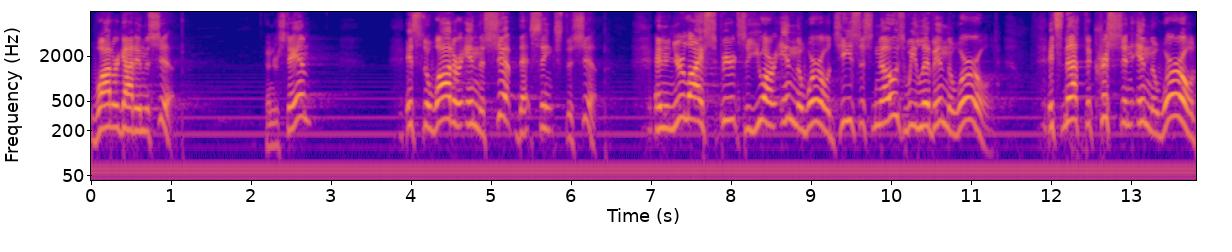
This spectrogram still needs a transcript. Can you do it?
water got in the ship. Understand? It's the water in the ship that sinks the ship. And in your life, spiritually, you are in the world. Jesus knows we live in the world. It's not the Christian in the world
